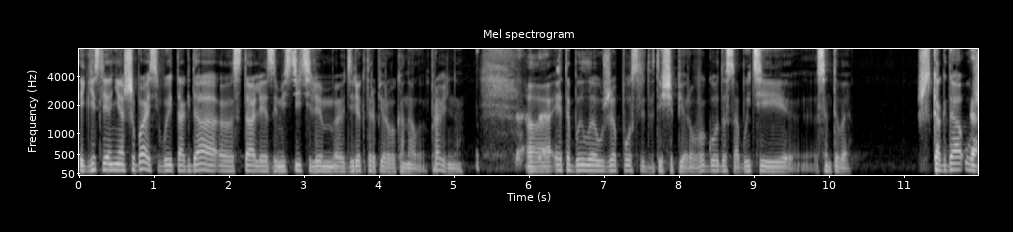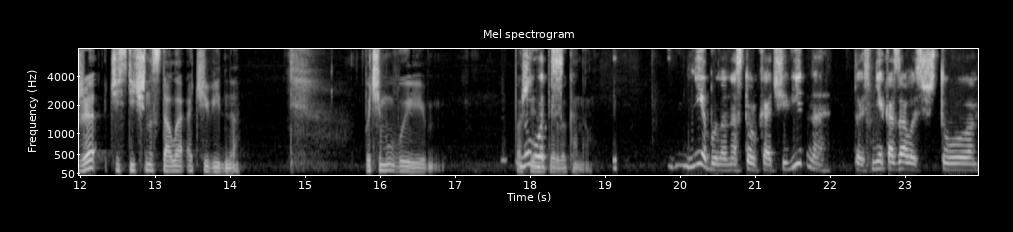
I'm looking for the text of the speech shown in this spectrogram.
Если я не ошибаюсь, вы тогда э, стали заместителем э, директора Первого канала, правильно? Да, а, да. Это было уже после 2001 года событий с НТВ, когда да. уже частично стало очевидно. Почему вы пошли ну, на вот Первый канал? Не было настолько очевидно. То есть мне казалось, что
